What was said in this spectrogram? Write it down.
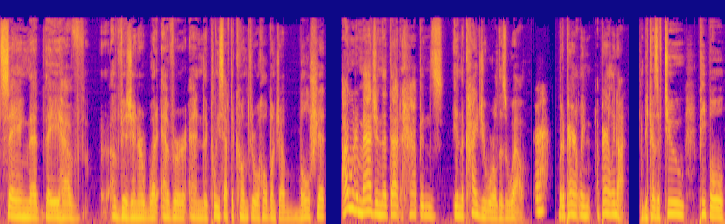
saying that they have a vision or whatever and the police have to comb through a whole bunch of bullshit. I would imagine that that happens in the kaiju world as well. But apparently apparently not because if two people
